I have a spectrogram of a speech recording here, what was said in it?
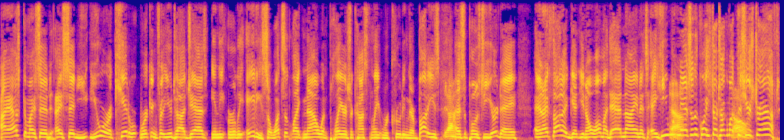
I asked him. I said, I said, you you were a kid working for the Utah Jazz in the early '80s. So what's it like now when players are constantly recruiting their buddies, Yeah. as opposed to your day? And I thought I'd get, you know, well, my dad and I, and it's he wouldn't Yeah. answer the question. He started talking about this year's draft.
